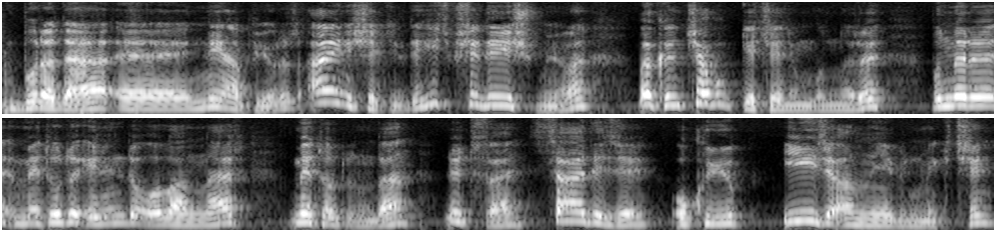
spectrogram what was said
Burada e, ne yapıyoruz? Aynı şekilde hiçbir şey değişmiyor. Bakın çabuk geçelim bunları. Bunları metodu elinde olanlar metodundan lütfen sadece okuyup iyice anlayabilmek için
